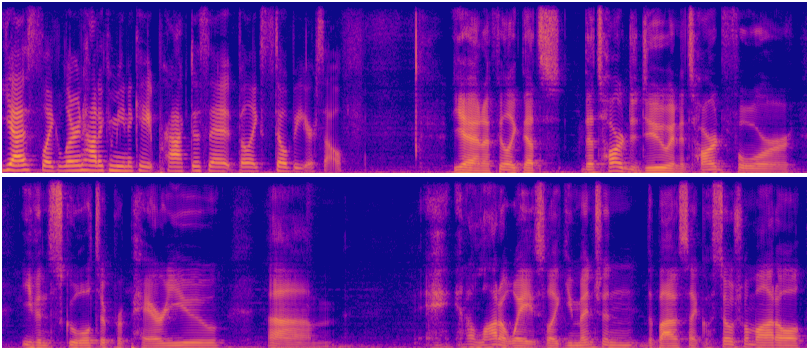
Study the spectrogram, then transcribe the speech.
yes, like learn how to communicate, practice it, but like still be yourself. Yeah, and I feel like that's that's hard to do and it's hard for even school to prepare you um, in a lot of ways. So like you mentioned the biopsychosocial model,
